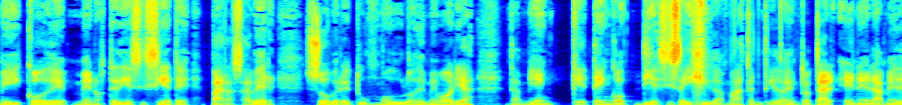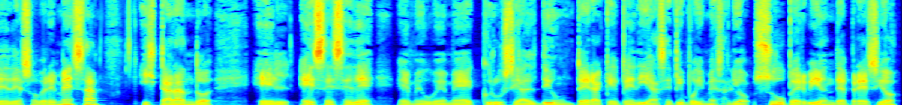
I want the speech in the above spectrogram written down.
micode "-t17 para saber sobre tus módulos de memoria. También que tengo 16 GB más, 32 en total en el AMD de sobremesa instalando el SSD MVME Crucial de 1 tera que pedí hace tiempo y me salió súper bien de precio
